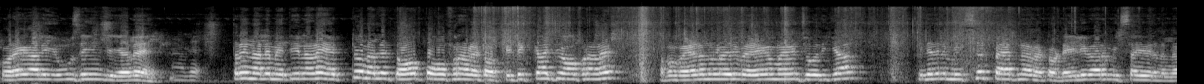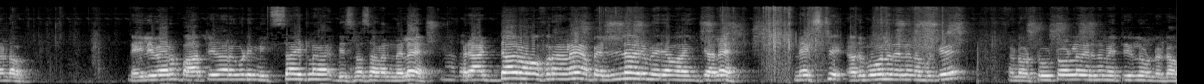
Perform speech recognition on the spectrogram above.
കുറെ കാലം യൂസ് ചെയ്യും ചെയ്യാം അല്ലേ? ഇത്രയും നല്ല മെറ്റീരിയൽ ആണ്. ഏറ്റവും നല്ല ടോപ്പ് ഓഫറാണ് കേട്ടോ. കിടുക്കാച്ചി ഓഫറാണ് അപ്പൊ വേണമെന്നുള്ളവർ വേഗം വേഗം ചോദിക്കുക. പിന്നെ ഇതിൽ മിക്സഡ് പാറ്റേൺ ആണ് കേട്ടോ. ഡെയിലി വെയറും മിക്സ് ആയി വരുന്നില്ല കേട്ടോ ഡെയിലി വെയറും പാർട്ടി വെയറും കൂടി മിക്സ് ആയിട്ടുള്ള ബിസിനസ് ആണ് ഇന്നല്ലേ ഒരു അഡാർ ഓഫറാണ് അപ്പൊ എല്ലാവരും വരിക വാങ്ങിക്കാം അല്ലേ? നെക്സ്റ്റ് അതുപോലെ തന്നെ നമുക്ക് കണ്ടോ ടൂ ടോണിൽ വരുന്ന മെറ്റീരിയൽ ഉണ്ട് കേട്ടോ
